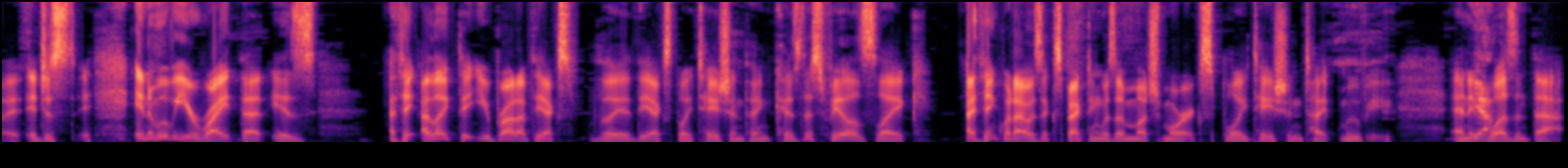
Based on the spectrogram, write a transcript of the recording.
it just in a movie you're right that is I think I like that you brought up the ex the the exploitation thing cuz this feels like I think what I was expecting was a much more exploitation type movie and it yeah. wasn't that.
